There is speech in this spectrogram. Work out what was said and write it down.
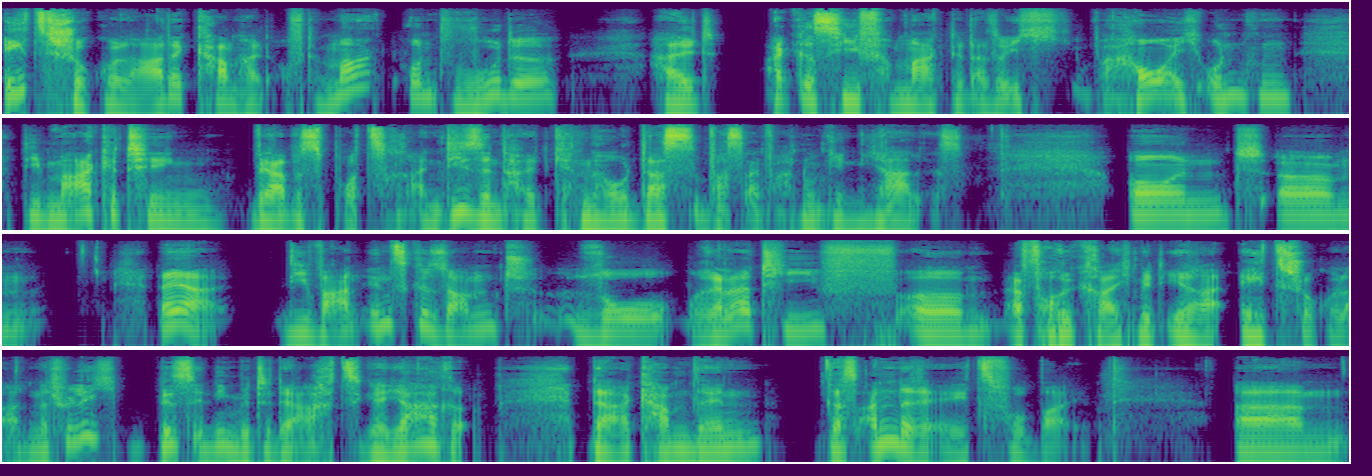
AIDS-Schokolade kam halt auf den Markt und wurde halt aggressiv vermarktet. Also ich hau euch unten die Marketing-Werbespots rein. Die sind halt genau das, was einfach nur genial ist. Und ähm, naja, die waren insgesamt so relativ ähm, erfolgreich mit ihrer AIDS-Schokolade. Natürlich bis in die Mitte der 80er Jahre. Da kam denn das andere AIDS vorbei. Ähm,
